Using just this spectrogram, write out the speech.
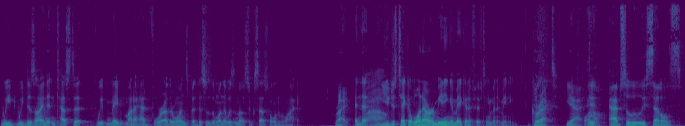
We we designed it and tested it. We may might have had four other ones, but this is the one that was the most successful and why. right And that Wow. you just take a one hour meeting and make it a 15 minute meeting. Correct. Yeah, it absolutely settles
